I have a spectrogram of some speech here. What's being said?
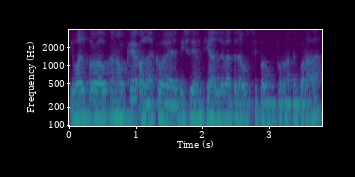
igual probauko nauke, olako eh, disidentzia alde batera utzi por, por una temporada,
